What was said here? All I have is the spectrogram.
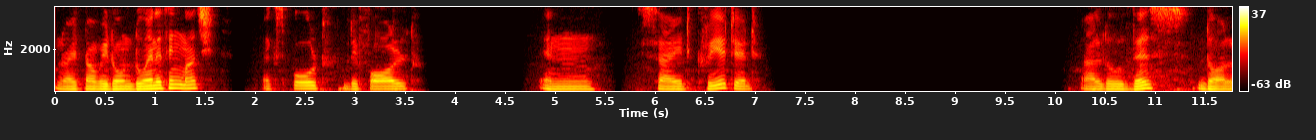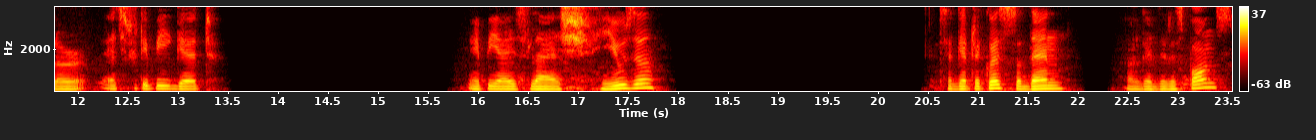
Right now we don't do anything much export default inside created I'll do this dollar http get API slash user. It's a get request so then I'll get the response.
